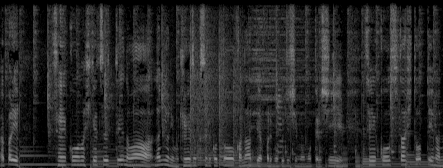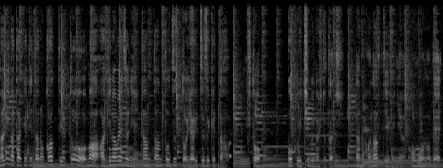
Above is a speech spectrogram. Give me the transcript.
やっぱり成功の秘訣っていうのは何よりも継続することかなってやっぱり僕自身も思ってるし成功した人っていうのは何が長けてたのかっていうとまあ諦めずに淡々とずっとやり続けた人ごく一部の人たちなのかなっていうふうには思うので、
